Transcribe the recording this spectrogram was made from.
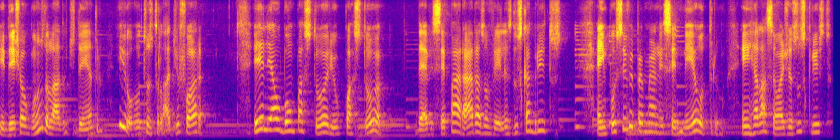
e deixa alguns do lado de dentro e outros do lado de fora. Ele é o bom pastor e o pastor deve separar as ovelhas dos cabritos. É impossível permanecer neutro em relação a Jesus Cristo,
